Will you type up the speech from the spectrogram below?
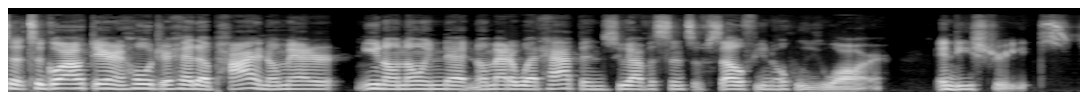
to to go out there and hold your head up high no matter, you know, knowing that no matter what happens, you have a sense of self, you know who you are in these streets.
